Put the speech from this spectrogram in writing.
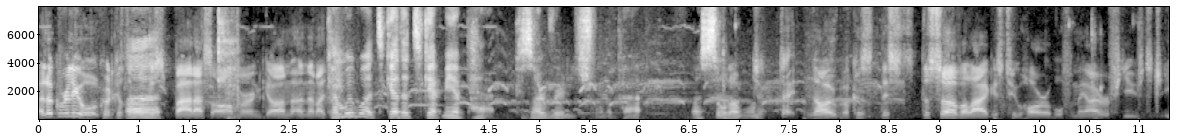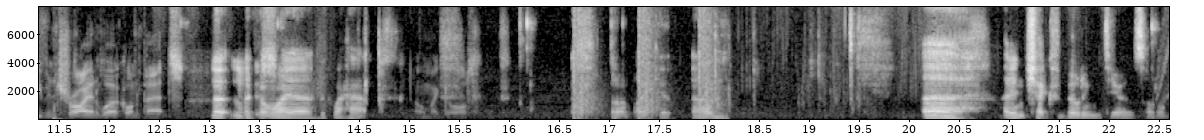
I look really awkward because I've got Uh, this badass armor and gun, and then I just Can we work together to get me a pet? Because I really just want a pet. That's all I want. No, because this the server lag is too horrible for me. I refuse to even try and work on pets. Look, look This- at my uh, look at my hat. Oh my god. I don't like it. Um. Uh, I didn't check for building materials. Hold on.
